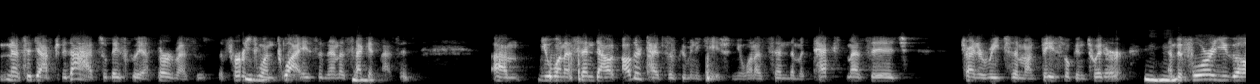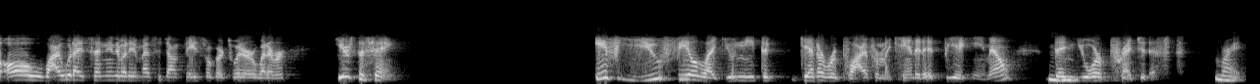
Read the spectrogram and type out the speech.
message after that. So basically a third message, the 1st Mhm. one twice and then a 2nd message. Um, you want to send out other types of communication. You want to send them a text message, try to reach them on Facebook and Twitter. Mhm. And before you go, oh, why would I send anybody a message on Facebook or Twitter or whatever? Here's the thing. If you feel like you need to get a reply from a candidate via email, then Mhm. you're prejudiced. right.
